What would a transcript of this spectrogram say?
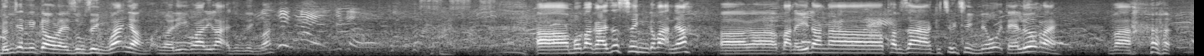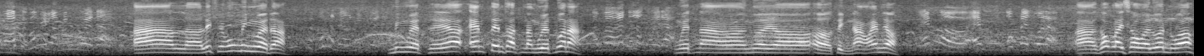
đứng trên cái cầu này dùng rình quá nhở Mọi người đi qua đi lại dùng rình quá. À, một bạn gái rất xinh các bạn nhé à, bạn ấy đang à, tham gia cái chương trình lễ hội té nước này và à là nick Facebook Minh Nguyệt à Minh Nguyệt. Thế em tên thật là Nguyệt luôn à? Vâng, em tên là Nguyệt ạ. Nguyệt là người ờ, ở tỉnh nào em nhở Em ở em gốc đây luôn ạ. à gốc Lai Châu này luôn đúng không?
